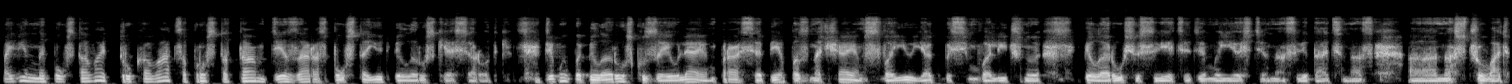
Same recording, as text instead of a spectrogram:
павінны паўставаць друкавацца просто там дзе зараз паўстаюць беларускія асяродкі. Дзе мы по-беларуску заяўляем пра сябе пазначаем сваю як бы сімвалічную Беларусь у свеце дзе мы ёсць нас відаць нас на нас чуваць.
